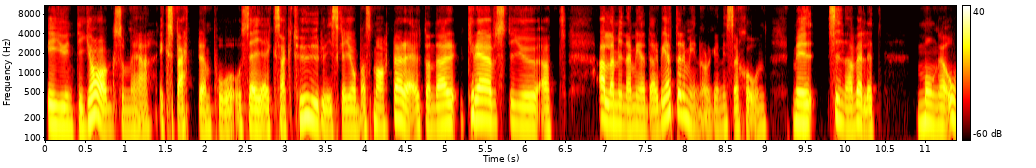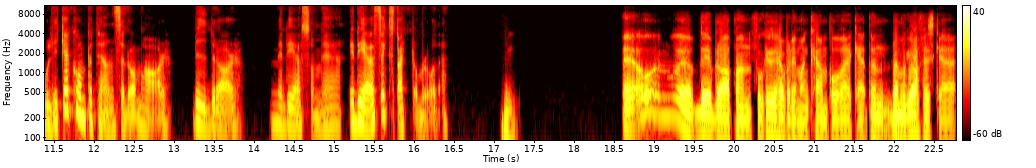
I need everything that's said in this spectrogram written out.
är ju inte jag som är experten på att säga exakt hur vi ska jobba smartare, utan där krävs det ju att alla mina medarbetare i min organisation med sina väldigt många olika kompetenser de har bidrar med det som är, är deras expertområde. Mm. Eh, det är bra att man fokuserar på det man kan påverka. Den demografiska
